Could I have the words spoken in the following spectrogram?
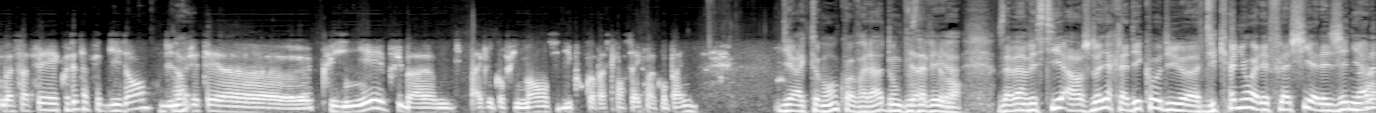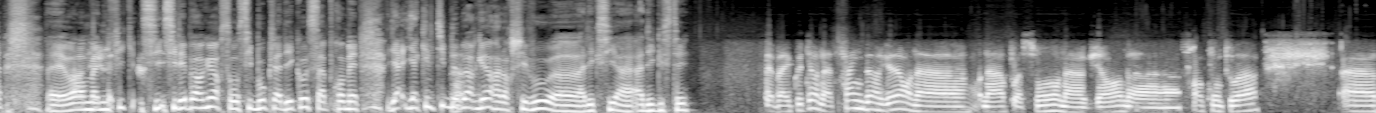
bah, ça fait, écoutez, ça fait 10 ans, 10 ans Ouais. que j'étais euh, cuisinier, et puis bah, avec le confinement, on s'est dit pourquoi pas se lancer avec ma compagne. Directement, quoi, voilà. Donc vous avez euh, vous avez investi. Alors je dois dire que la déco du, euh, du camion, elle est flashy, elle est géniale, elle est vraiment Ah, magnifique. Si, si les burgers sont aussi beaux que la déco, ça promet. Il y a, y a quel type de Ah. burger alors chez vous, Alexis, à, à déguster? Eh ben, écoutez, on a 5 burgers, on a, on a un poisson, on a un viande, un franc-comtois, un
